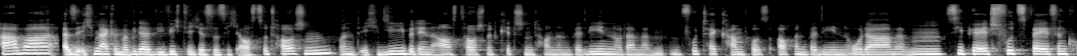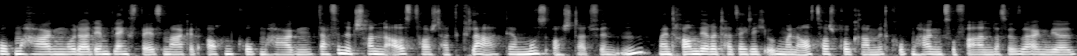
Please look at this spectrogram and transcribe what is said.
Aber also ich merke immer wieder, wie wichtig es ist, sich auszutauschen. Und ich liebe den Austausch mit Kitchen Town in Berlin oder mit dem Foodtech Campus auch in Berlin oder mit dem CPH Food Space in Kopenhagen oder dem Blank Space Market auch in Kopenhagen. Da findet schon ein Austausch statt. Klar, der muss auch stattfinden. Mein Traum wäre tatsächlich irgendwann ein Austauschprogramm mit Kopenhagen zu fahren, dass wir sagen, wir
